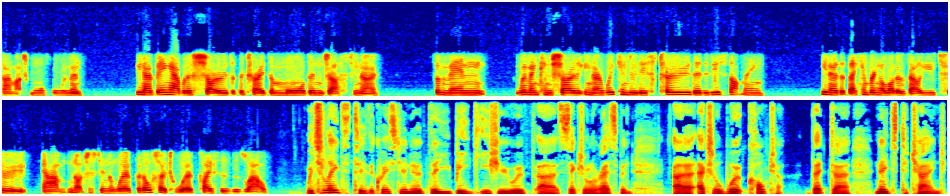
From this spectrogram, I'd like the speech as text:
so much more for women. You know, being able to show that the trades are more than just, you know, for men, women can show that, you know, we can do this too, that it is something, you know, that they can bring a lot of value to, um, not just in the work, but also to workplaces as well. Which leads to the question of the big issue of uh, sexual harassment, uh, actual work culture that uh, needs to change.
